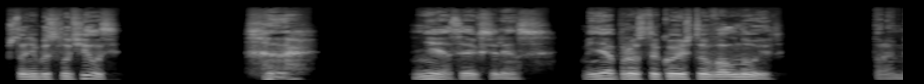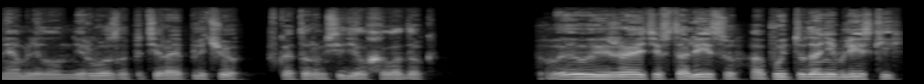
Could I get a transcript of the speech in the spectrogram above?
Что-нибудь случилось?» Ха. «Нет, экселленс, меня просто кое-что волнует», — промямлил он, нервозно потирая плечо, в котором сидел холодок. «Вы уезжаете в столицу, а путь туда не близкий.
